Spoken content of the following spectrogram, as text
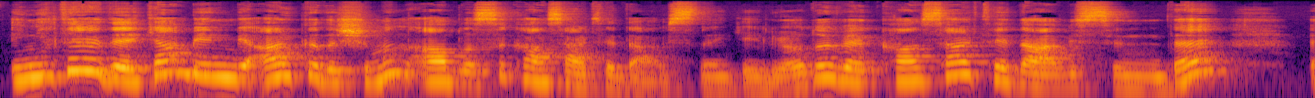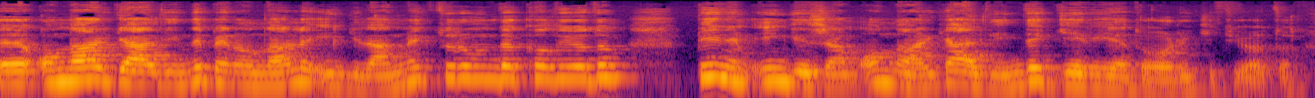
İngiltere'deyken benim bir arkadaşımın ablası kanser tedavisine geliyordu ve kanser tedavisinde e, onlar geldiğinde ben onlarla ilgilenmek durumunda kalıyordum. Benim İngilizcem onlar geldiğinde geriye doğru gidiyordu.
